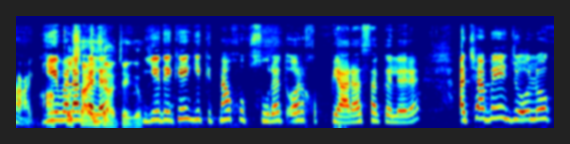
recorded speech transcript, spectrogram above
हाँ ये वाला कलर ये देखें ये कितना खूबसूरत और प्यारा सा कलर है। अच्छा भाई जो लोग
